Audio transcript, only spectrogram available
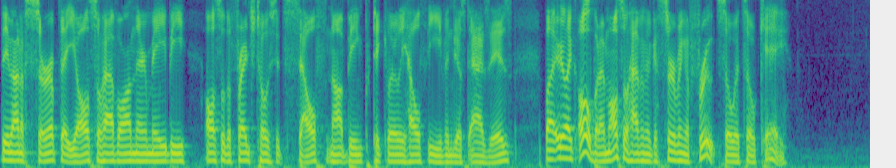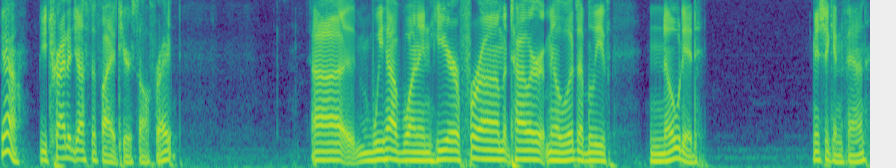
the amount of syrup that you also have on there. Maybe also the French toast itself not being particularly healthy, even just as is. But you're like, oh, but I'm also having like a serving of fruit, so it's okay. Yeah, you try to justify it to yourself, right? Uh, we have one in here from Tyler Millwoods, I believe, noted Michigan fan.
